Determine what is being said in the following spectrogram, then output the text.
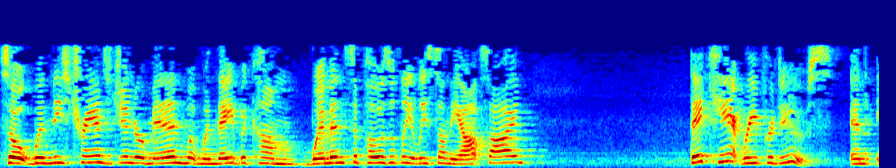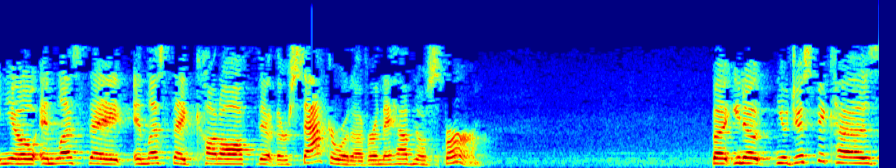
So when these transgender men, when they become women supposedly, at least on the outside, they can't reproduce. And, you know, unless they, unless they cut off their, their sac or whatever and they have no sperm. But, you know, you know, just because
